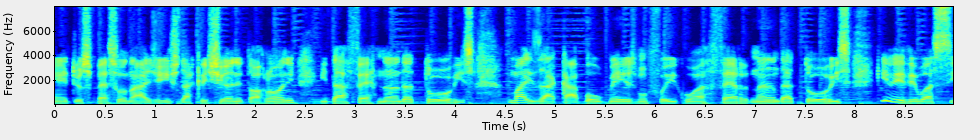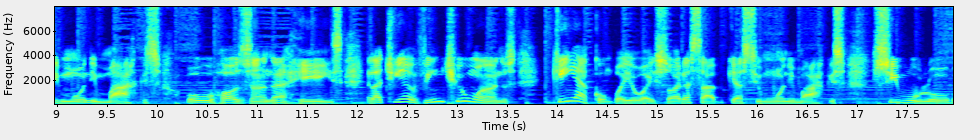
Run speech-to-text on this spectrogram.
entre os personagens da Cristiane Torlone e da Fernanda Torres mas acabou mesmo foi com a Fernanda Torres, que viveu a Simone Marques ou Rosana Reis. Ela tinha 21 anos. Quem acompanhou a história sabe que a Simone Marques simulou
